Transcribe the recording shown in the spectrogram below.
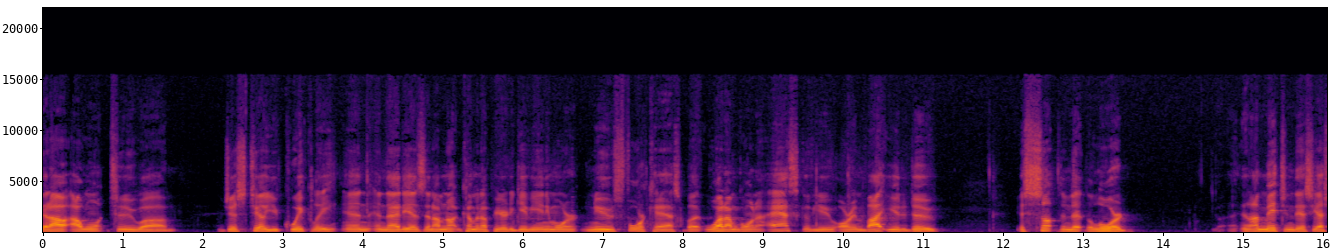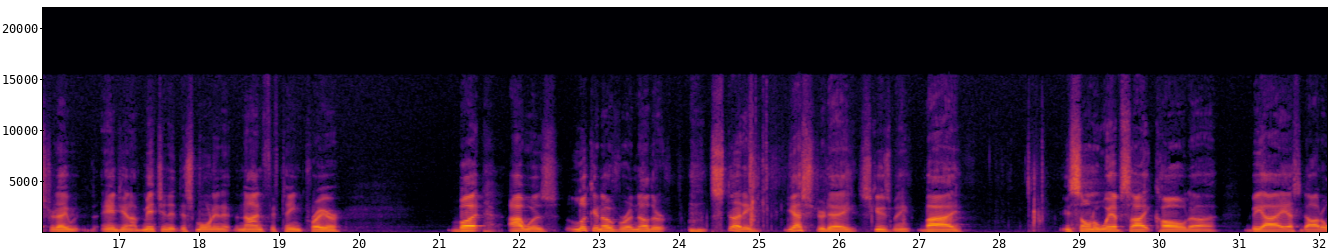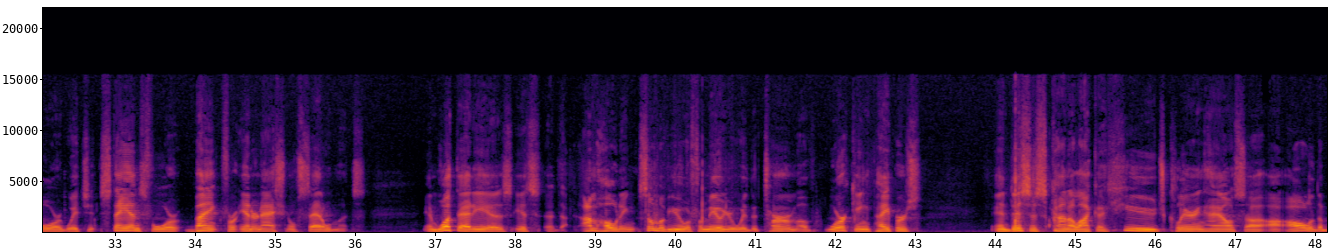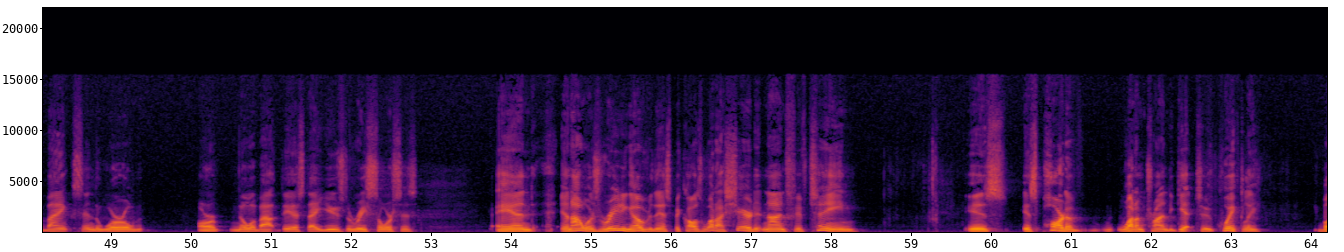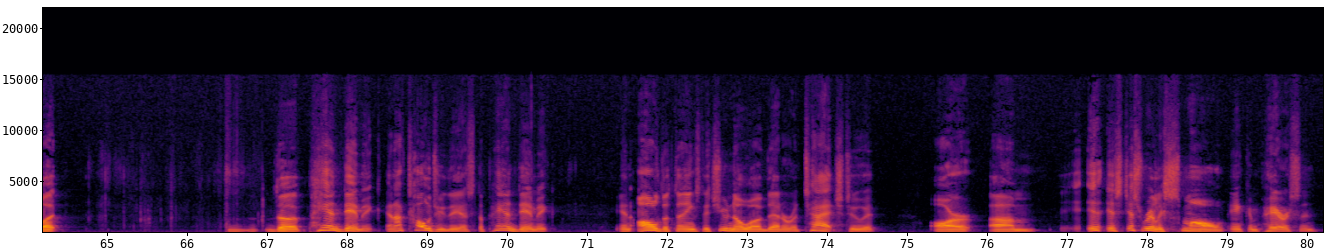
that I, I want to uh, just tell you quickly, and, and that is that I'm not coming up here to give you any more news forecast, but what I'm going to ask of you or invite you to do is something that the Lord, and I mentioned this yesterday with Angie, and I've mentioned it this morning at the 915 prayer, but I was looking over another study yesterday, excuse me, by, it's on a website called uh, BIS.org, which stands for Bank for International Settlements. And what that is, it's, uh, I'm holding, some of you are familiar with the term of working papers. And this is kind of like a huge clearinghouse. Uh, all of the banks in the world are, know about this, they use the resources. And, and I was reading over this because what I shared at 915 is is part of what I'm trying to get to quickly, but the pandemic, and I've told you this, the pandemic and all the things that you know of that are attached to it are, um, it, it's just really small in comparison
